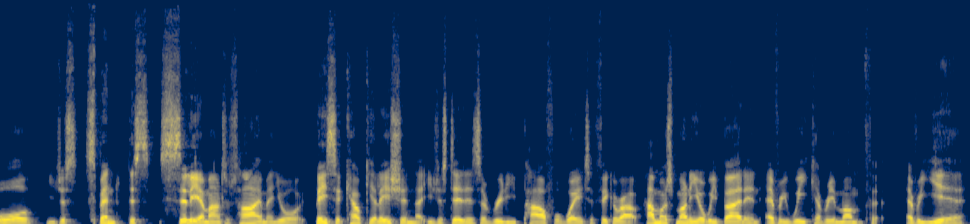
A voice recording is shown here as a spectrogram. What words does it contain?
or you just spend this silly amount of time and your basic calculation that you just did is a really powerful way to figure out how much money are we burning every week, every month, every year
